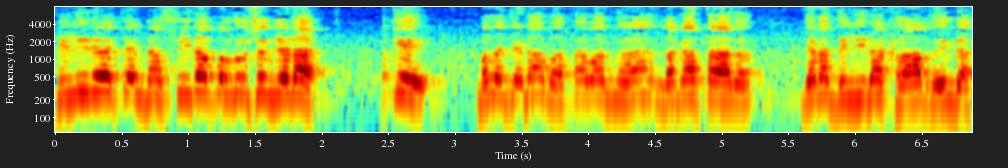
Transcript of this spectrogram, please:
ਦਿੱਲੀ ਦੇ ਵਿੱਚ ਇੰਡਸਟਰੀ ਦਾ ਪ੍ਰਦੂਸ਼ਣ ਜਿਹੜਾ ਕਿ ਮਤਲਬ ਜਿਹੜਾ ਵਾਤਾਵਰਨ ਹੈ ਲਗਾਤਾਰ ਜਿਹੜਾ ਦਿੱਲੀ ਦਾ ਖਰਾਬ ਰਹਿੰਦਾ।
